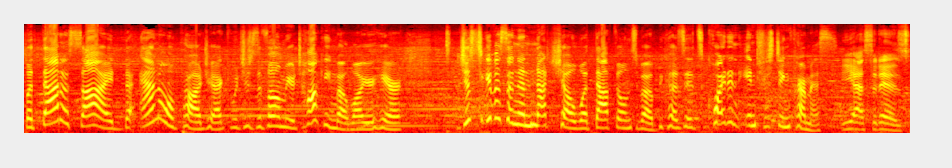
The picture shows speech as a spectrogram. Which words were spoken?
but that aside, the Animal Project, which is the film you're talking about while you're here, just to give us in a nutshell what that film's about, because it's quite an interesting premise. Yes, it is.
